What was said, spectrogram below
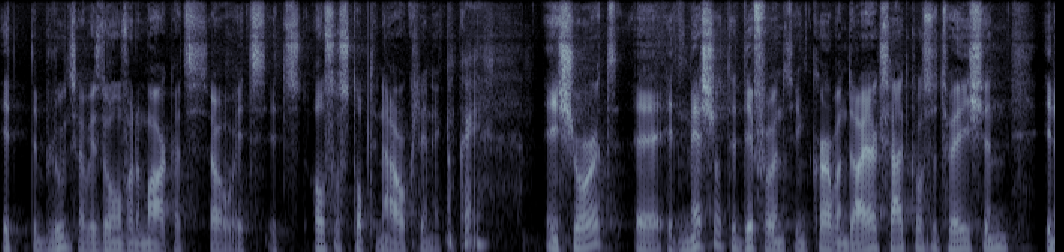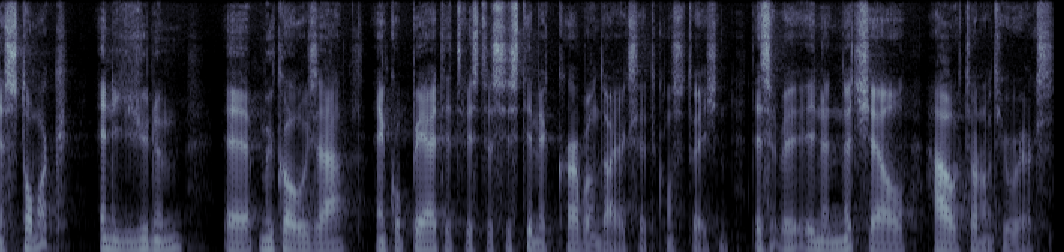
it, the balloons are withdrawn from the market, so it's it's also stopped in our clinic. Okay. In short, uh, it measured the difference in carbon dioxide concentration in a stomach and a duodenum uh, mucosa and compared it with the systemic carbon dioxide concentration. That's in a nutshell how tonometry works.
